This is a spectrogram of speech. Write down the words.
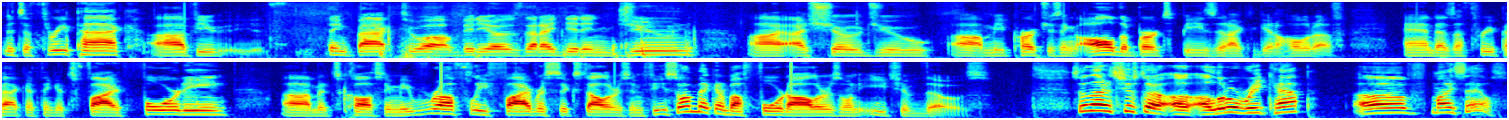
It's a three pack. Uh, if you think back to uh, videos that I did in June, uh, I showed you uh, me purchasing all the Burt's Bees that I could get a hold of. And as a three pack, I think it's 540 um, It's costing me roughly 5 or $6 in fees. So I'm making about $4 on each of those. So that's just a, a, a little recap of my sales.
